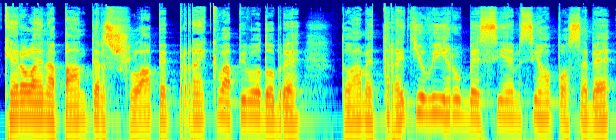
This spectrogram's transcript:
Carolina Panthers šlape prekvapivo dobre, to máme tretiu výhru bez CMC ho po sebe,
